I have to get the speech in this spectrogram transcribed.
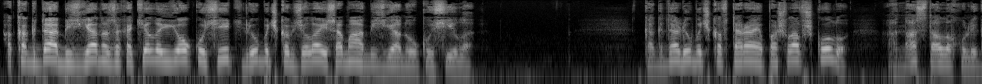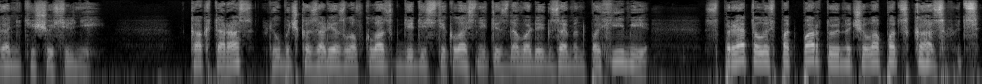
А когда обезьяна захотела ее укусить, Любочка взяла и сама обезьяну укусила. Когда Любочка вторая пошла в школу, она стала хулиганить еще сильней. Как-то раз Любочка залезла в класс, где десятиклассники сдавали экзамен по химии, спряталась под парту и начала подсказывать.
